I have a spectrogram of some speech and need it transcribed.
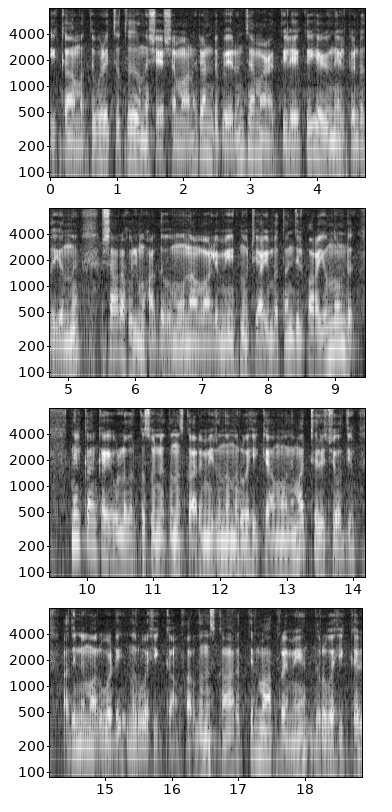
ഇക്കാമത്ത് വിളിച്ചു തീർന്ന ശേഷമാണ് രണ്ടുപേരും ജമാഅത്തിലേക്ക് എഴുന്നേൽക്കേണ്ടത് എന്ന് ഷറഹുൽ മുഹദ്ദബ് മൂന്നാം വാള്യം ഇരുന്നൂറ്റി അമ്പത്തഞ്ചിൽ പറയുന്നുണ്ട്. നിൽക്കാൻ കഴിവുള്ളവർക്ക് സുന്നത്ത് നിസ്കാരം ഇരുന്ന് നിർവഹിക്കാമോ എന്ന് മറ്റൊരു ചോദ്യം. അതിന് മറുപടി നിർവഹിക്കാം. ഫർദ് നിസ്കാരത്തിൽ മാത്രമേ നിർവഹിക്കൽ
